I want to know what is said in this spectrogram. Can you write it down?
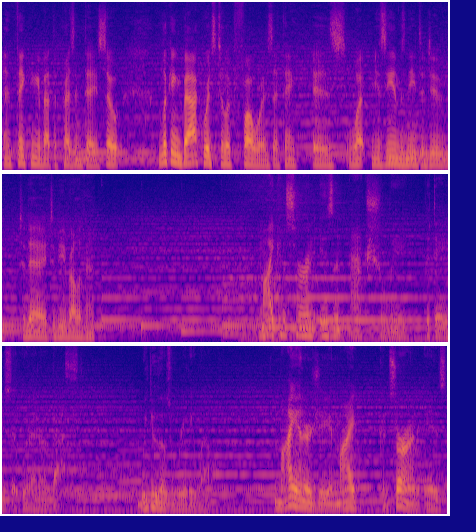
and thinking about the present day. So looking backwards to look forwards, I think, is what museums need to do today to be relevant. My concern isn't actually the days that we're at our best. We do those really well. My energy and my concern is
